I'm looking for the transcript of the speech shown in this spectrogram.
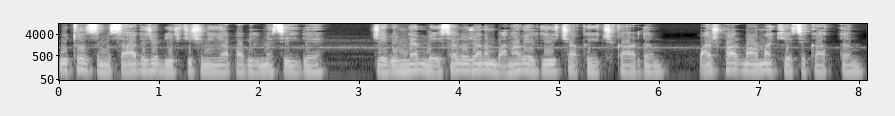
bu tılsımı sadece bir kişinin yapabilmesiydi. Cebimden Veysel Hoca'nın bana verdiği çakıyı çıkardım. Baş parmağıma kesik attım.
